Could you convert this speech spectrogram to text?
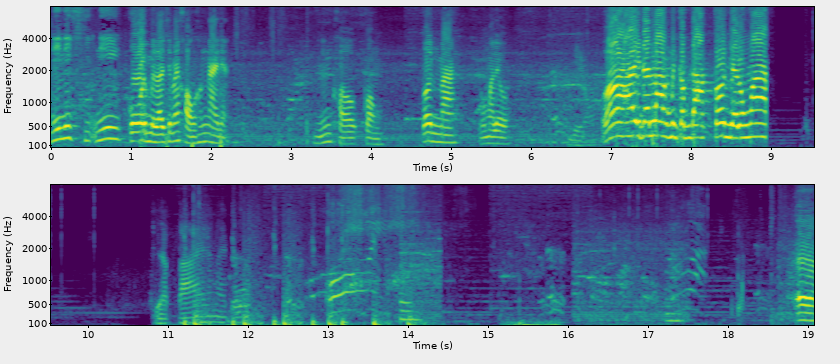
นนี่นี่ขีนี่โกยหมดแล้วใช่ไหมของข้างในเนี่ยงั้นขอกล่องต้นมาลงมาเร็วเดี๋ยวว้ายด้านล่างเป็นกำดักต้นอย่าลงมาเกือบตายแล้วไงกูโอ้ยเออ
